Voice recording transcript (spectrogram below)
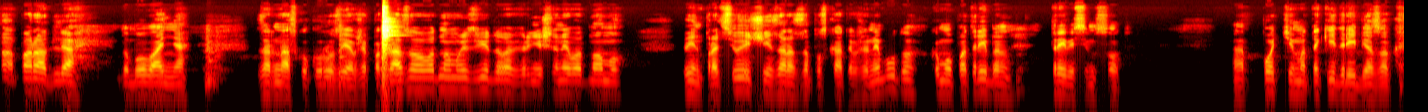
апарат для добування зерна з кукурузи я вже показував в одному із відео, вірніше не в одному. Він працюючий, зараз запускати вже не буду. Кому потрібен 3800. Потім отакий дріб'язок.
